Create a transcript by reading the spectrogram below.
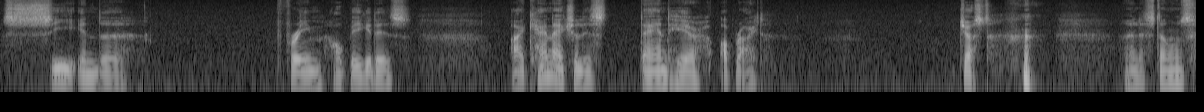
see in the frame how big it is. I can actually stand here upright. Just. and the stones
